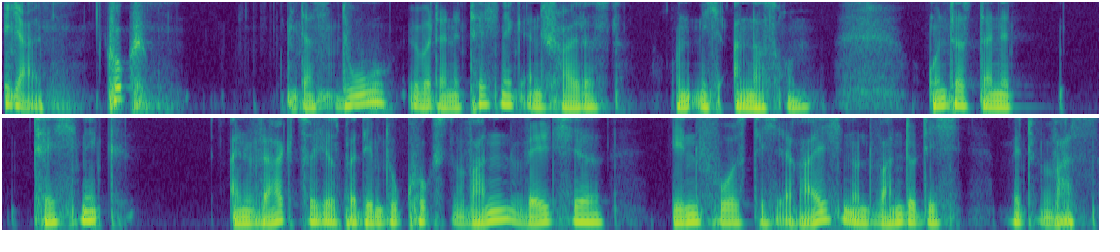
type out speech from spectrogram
Egal. Guck, dass du über deine Technik entscheidest und nicht andersrum. Und dass deine Technik ein Werkzeug ist, bei dem du guckst, wann welche Infos dich erreichen und wann du dich mit was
